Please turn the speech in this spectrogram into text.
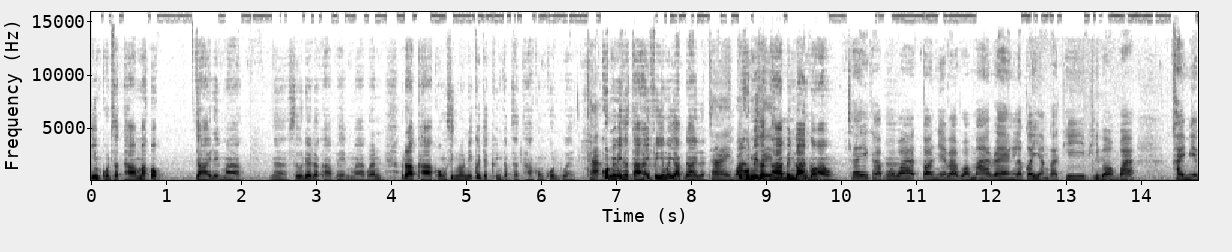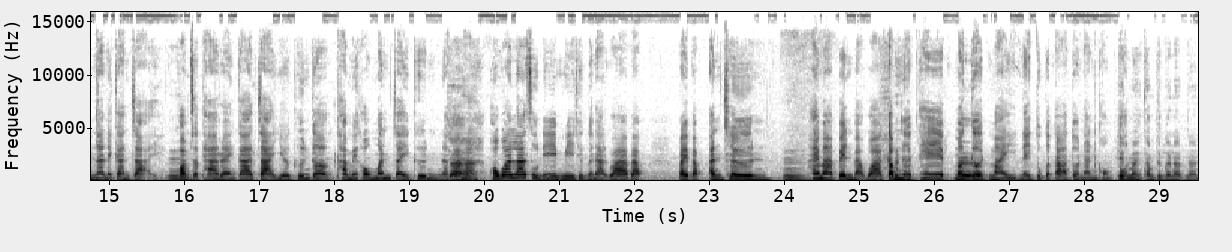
ยิ่งคนศรัทธามากก็จ่ายได้มาก นะซื้อได้ราคาแพงมากเพราะฉะนั้น ราคาของสิ่งเหล่านี้ก็จะขึ้นกับศรัทธาของคนด้วย ค่ะคนไม่มีศรัทธาให้ฟรียังไม่อยากได้เลยใช่แต่คนมีศรัทธาเป็นล้านก็เอา ใช่ค่ะ เพราะอ่าว่าตอนนี้แบบว่ามาแรงแล้วก็อย่างกับที่พี่อืมบอกว่า ใครมีอำนาจในการจ่าย อืมความศรัทธาแรงกล้าจ่ายเยอะขึ้นก็ทำให้เขามั่นใจขึ้นนะใช่ คะ ค่ะ เพราะว่าล่าสุดนี่มีถึงขนาดว่าแบบไปแบบอัญเชิญ อืม ให้มาเป็นแบบว่ากำเนิดเทพ มาเออ เกิดใหม่ในตุ๊กตาตัวนั้นของตเห็นน ไหมทำถึงขนาดนั้น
